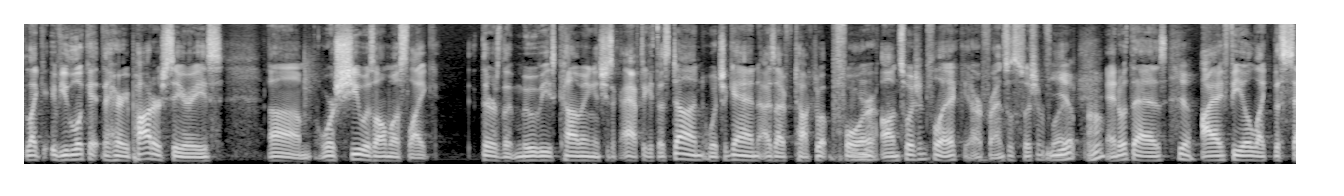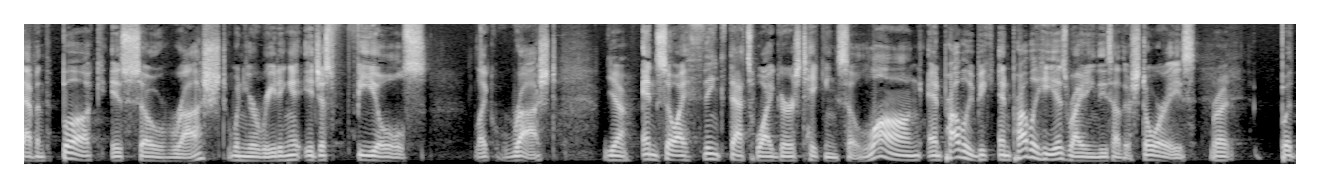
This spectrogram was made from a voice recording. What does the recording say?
like if you look at the Harry Potter series, um, where she was almost like there's the movies coming and she's like, I have to get this done, which again, as I've talked about before on Swish and Flick, our friends with Swish and Flick Mm-hmm. Yep, uh-huh. and with Ez, Yeah. I feel like the seventh book is so rushed when you're reading it, it just feels like rushed. Yeah, And so I think that's why Gurr's taking so long, and probably be, and probably he is writing these other stories, right. But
